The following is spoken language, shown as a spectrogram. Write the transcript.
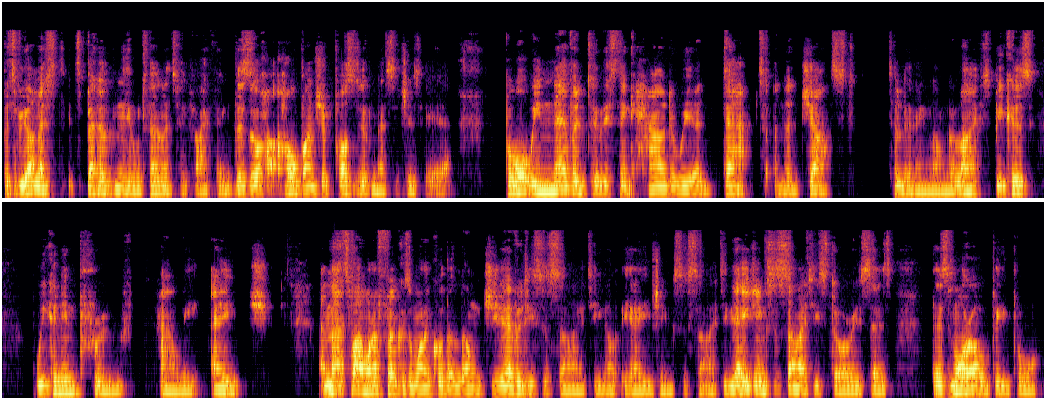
But to be honest, it's better than the alternative, I think. There's a whole bunch of positive messages here. But what we never do is think, how do we adapt and adjust to living longer lives? Because we can improve how we age. And that's why I want to focus on what I call the longevity society, not the aging society. The aging society story says there's more old people,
